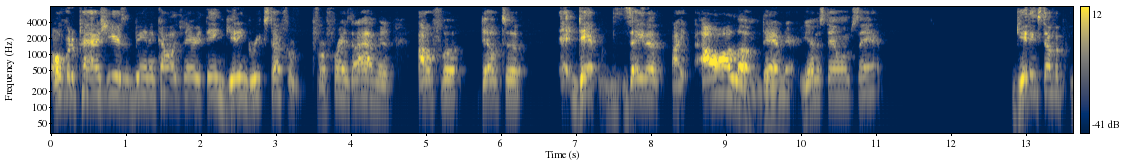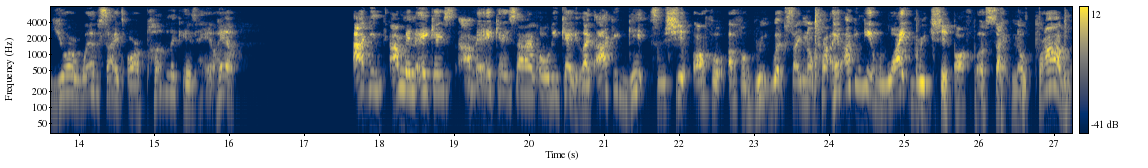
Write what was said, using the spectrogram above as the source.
Over the past years of being in college and everything, getting Greek stuff for, for friends that I have in Alpha, Delta, eh, damn, Zeta, I, all of them damn near. You understand what I'm saying? Getting stuff up, your websites are public as hell. Hell, I can. I'm in AK. I'm AK Psi ODK. Like I could get some shit off of off a Greek website, no problem. Hell, I can get white Greek shit off a site, no problem.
